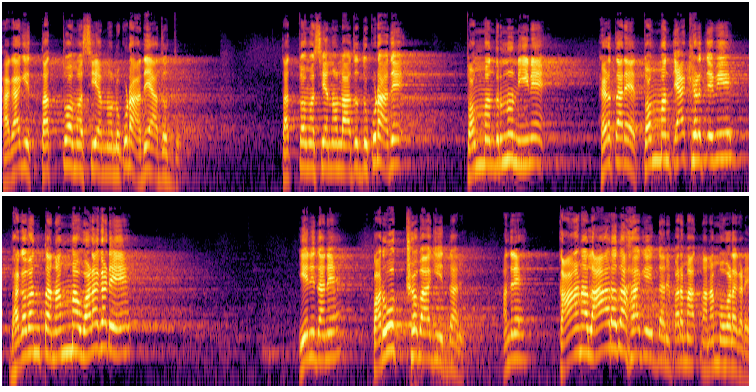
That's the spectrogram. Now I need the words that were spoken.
ಹಾಗಾಗಿ ತತ್ವಮಸಿ ಅನ್ನೋದು ಕೂಡ ಅದೇ ಆದದ್ದು. ತತ್ವಮಸಿ ಅನ್ನೋಲ್ಲ ಆದದ್ದು ಕೂಡ ಅದೇ. ತೊಮ್ಮಂದ್ರೂ ನೀನೇ. ಹೇಳ್ತಾರೆ, ತೊಮ್ಮಂತ ಯಾಕೆ ಹೇಳ್ತೀವಿ? ಭಗವಂತ ನಮ್ಮ ಒಳಗಡೆ ಏನಿದ್ದಾನೆ? ಪರೋಕ್ಷವಾಗಿ ಇದ್ದಾನೆ. ಅಂದರೆ ಕಾಣಲಾರದ ಹಾಗೆ ಇದ್ದಾನೆ ಪರಮಾತ್ಮ ನಮ್ಮ ಒಳಗಡೆ.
